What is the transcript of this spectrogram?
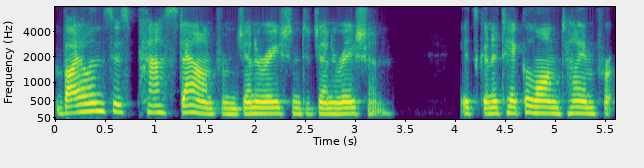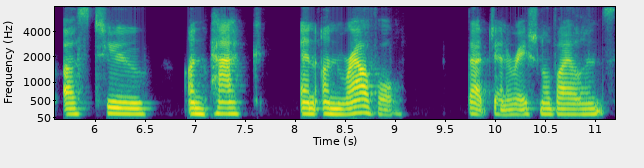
violence is passed down from generation to generation. It's going to take a long time for us to unpack and unravel that generational violence,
